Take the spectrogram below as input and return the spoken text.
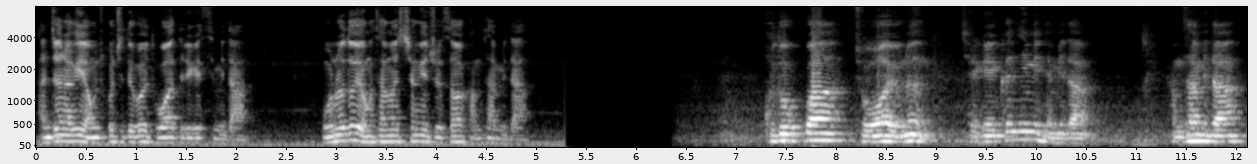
안전하게 영주권 취득을 도와드리겠습니다. 오늘도 영상을 시청해 주셔서 감사합니다. 구독과 좋아요는 제게 큰 힘이 됩니다. 감사합니다.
